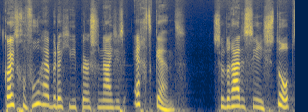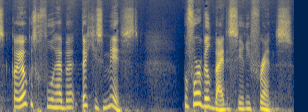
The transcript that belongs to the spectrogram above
kan je het gevoel hebben dat je die personages echt kent. Zodra de serie stopt, kan je ook het gevoel hebben dat je ze mist. Bijvoorbeeld bij de serie Friends.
